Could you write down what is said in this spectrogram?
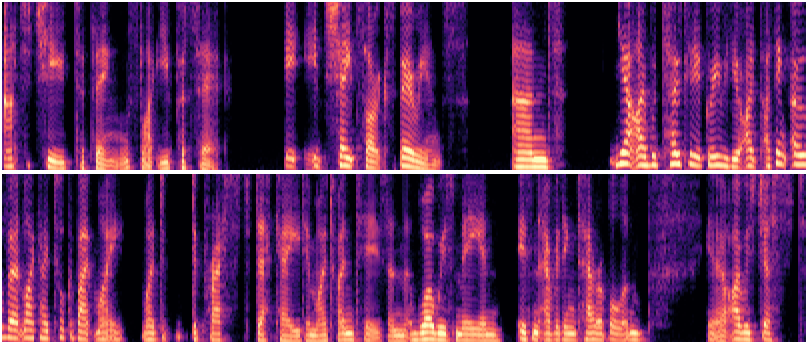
attitude to things, like you put it. It it shapes our experience. And Yeah, I would totally agree with you. I, I think over, like I talk about my my depressed decade in my twenties, and woe is me, and isn't everything terrible? And you know, I was just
